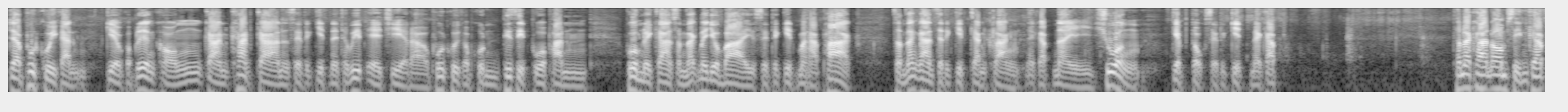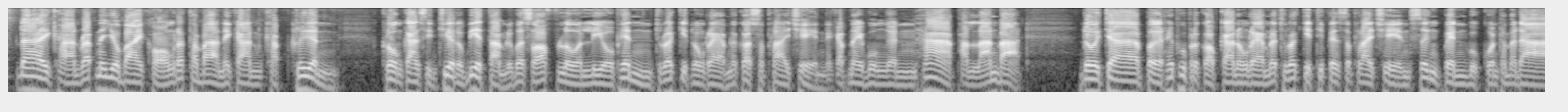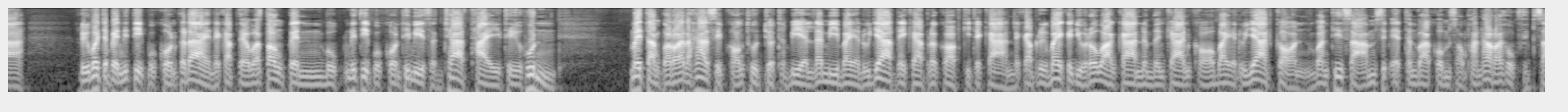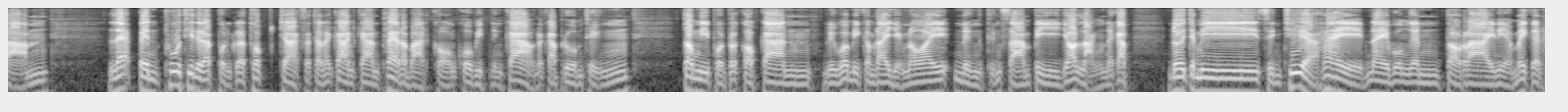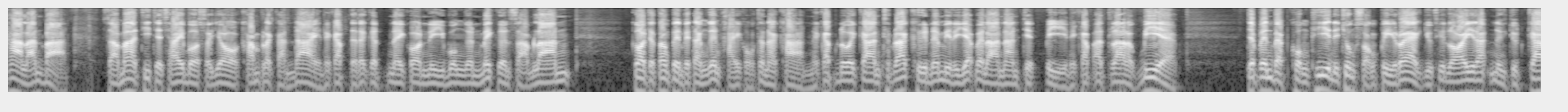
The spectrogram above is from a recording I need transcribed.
จะพูดคุยกันเกี่ยวกับเรื่องของการคาดการณ์เศรษฐกิจในทวีปเอเชีย เราพูดคุยกับคุณพิสิทธิ์พัวพันธ์ผู้อำนวยการสำนักนโยบายเศรษฐกิจมหาภาคสำนักงานเศรษฐกิจการคลังนะครับในช่วง เก็บตกเศรษฐกิจนะครับ ธนาคารออมสินครับได้ขานรับนโยบายของรัฐบาลในการขับเคลื่อน โครงการสินเชื่อดอกเบี้ยต่ำหรือว่า soft loan reopen ธุรกิจโรงแรมแล้วก็ supply chain นะครับในวงเงิน 5,000 ล้านบาทโดยจะเปิดให้ผู้ประกอบการโรงแรมและธุรกิจที่เป็น supply chain ซึ่งเป็นบุคคลธรรมดา หรือว่าจะเป็นนิติบุคคลก็ได้นะครับ แต่ว่าต้องเป็นบุคนิติบุคคลที่มีสัญชาติไทยถือหุ้น ไม่ต่ำกว่าร้อยละ50 ของทุนจดทะเบียน และมีใบอนุญาตในการประกอบกิจการนะครับหรือไม่ก็อยู่ระหว่างการดำเนินการขอใบอนุญาตก่อน วันที่ 31 ธันวาคม 2563 และเป็นผู้ที่ได้รับผลกระทบจากสถานการณ์การแพร่ระบาดของโควิด -19 นะครับรวมถึงต้องมีผลประกอบการ หรือว่ามีกำไรอย่างน้อย 1-3 ปีย้อนหลังนะครับ โดยจะมีสินเชื่อให้ในวงเงินต่อรายเนี่ยไม่เกิน 5 ล้านบาท สามารถที่จะใช้บสยค้ำประกันได้นะครับ แต่ถ้าเกิดในกรณีวงเงินไม่เกิน 3 ล้าน ก็จะต้องเป็นไปตามเงื่อนไขของธนาคารนะครับ โดยการชำระคืนนั้นมีระยะเวลานาน 7 ปีนะครับ อัตราดอกเบี้ย จะเป็นแบบคงที่ในช่วง 2 ปีแรกอยู่ที่ร้อยละ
